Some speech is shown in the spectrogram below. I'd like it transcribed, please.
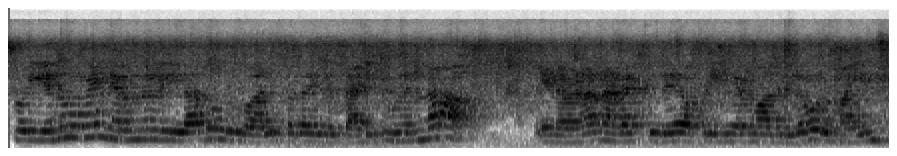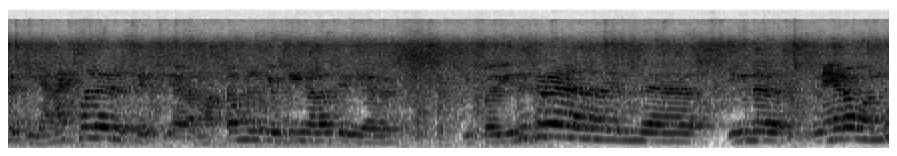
ஸோ எதுவுமே நிரந்தரம் இல்லாத ஒரு வாழ்க்கை தான் இது. தடிக்கு விழுந்தா என்ன வேணால் நடக்குது அப்படிங்கிற மாதிரி தான் ஒரு மைண்ட் செட் எனக்குள்ளே இருக்குது மற்றவங்களுக்கு எப்படின்னாலாம் தெரியாது. இப்போ இருக்கிற இந்த இந்த நேரம் வந்து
